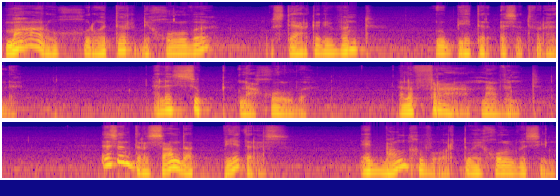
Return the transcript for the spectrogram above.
Maar hoe groter die golwe, hoe sterker die wind, hoe beter is dit vir hulle. Hulle soek na golwe. Hulle vra na wind. Is interessant dat Petrus het bang geword toe hy golwe sien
